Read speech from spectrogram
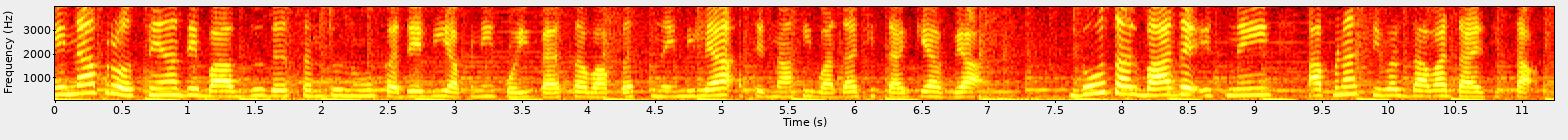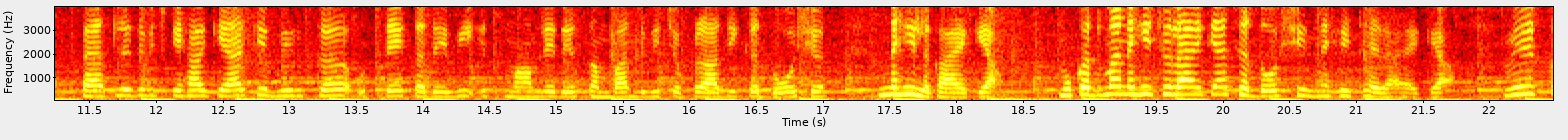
ਇਨ੍ਹਾਂ ਭਰੋਸਿਆਂ ਦੇ ਬਾਵਜੂਦ ਸੰਧੂ ਨੂੰ ਕਦੇ ਵੀ ਆਪਣੀ ਕੋਈ ਪੈਸਾ ਵਾਪਸ ਨਹੀਂ ਮਿਲਿਆ ਅਤੇ ਨਾ ਹੀ ਵਾਅਦਾ ਕੀਤਾ ਗਿਆ ਵਿਆਜ। 2 ਸਾਲ ਬਾਅਦ ਇਸਨੇ ਆਪਣਾ ਸਿਵਲ ਦਾਅਵਾ ਦਾਇਰ ਕੀਤਾ। ਫੈਸਲੇ ਦੇ ਵਿੱਚ ਕਿਹਾ ਗਿਆ ਕਿ ਵਿਰਕ ਉੱਤੇ ਕਦੇ ਵੀ ਇਸ ਮਾਮਲੇ ਦੇ ਸੰਬੰਧ ਵਿੱਚ ਅਪਰਾਧਿਕ ਦੋਸ਼ ਨਹੀਂ ਲਗਾਇਆ ਗਿਆ। ਮੁਕੱਦਮਾ ਨਹੀਂ ਚਲਾਇਆ ਗਿਆ ਜਾਂ ਦੋਸ਼ੀ ਨਹੀਂ ਠਹਿਰਾਇਆ ਗਿਆ। ਵਿਰਕ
